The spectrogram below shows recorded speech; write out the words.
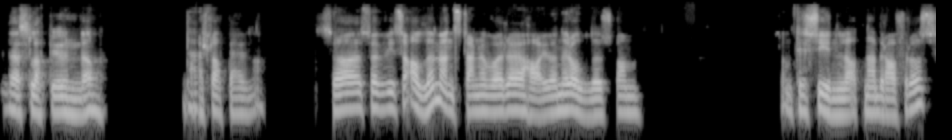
där slapp jeg undan. Der slapp jeg unna. Så, så, vi, så alle mønstrene våre har jo en rolle som, som tilsynelatende er bra for oss,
